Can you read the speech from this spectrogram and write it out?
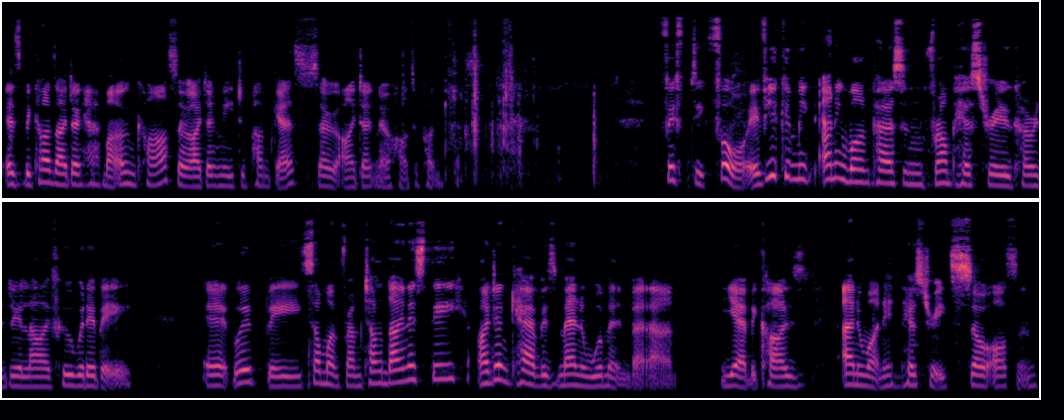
It's because I don't have my own car, so I don't need to pump gas, so I don't know how to pump gas. 54. If you could meet any one person from history currently alive, who would it be? It would be someone from Tang Dynasty. I don't care if it's man or woman, but uh, yeah, because anyone in history is so awesome.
